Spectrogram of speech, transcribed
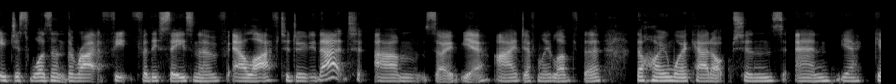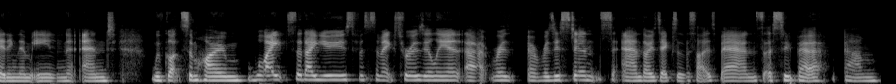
it just wasn't the right fit for this season of our life to do that. Um, so yeah, I definitely love the the home workout options and yeah, getting them in. And we've got some home weights that I use for some extra resilient uh, re- uh, resistance, and those exercise bands are super um,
